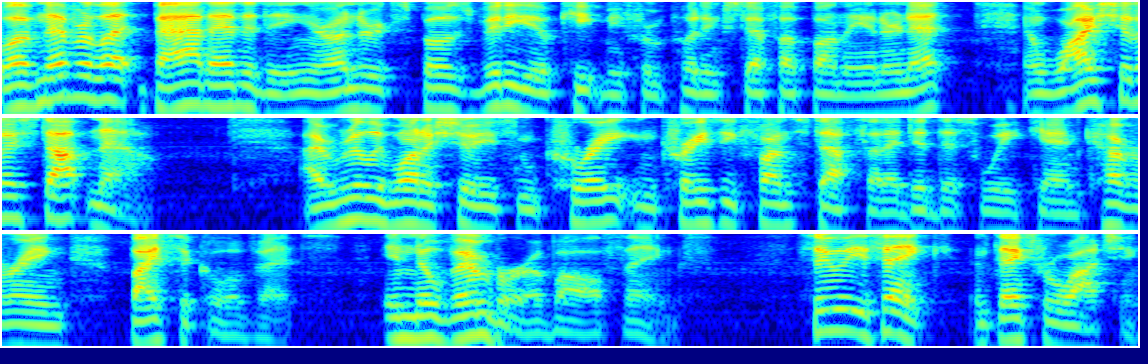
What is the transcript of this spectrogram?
Well, I've never let bad editing or underexposed video keep me from putting stuff up on the internet, and why should I stop now? I really want to show you some great and crazy fun stuff that I did this weekend covering bicycle events, in November of all things. See what you think, and thanks for watching.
